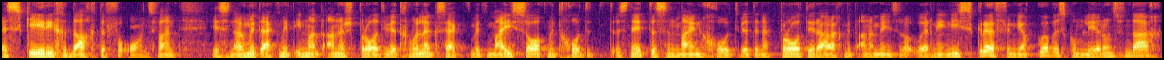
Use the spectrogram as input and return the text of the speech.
'n skerry gedagte vir ons want jy's nou moet ek met iemand anders praat. Jy weet gewoonlik sê ek met my saak met God, dit is net tussen my en God, weet en ek praat nie regtig met ander mense daaroor nie. In die skrif in Jakobus kom leer ons vandag,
